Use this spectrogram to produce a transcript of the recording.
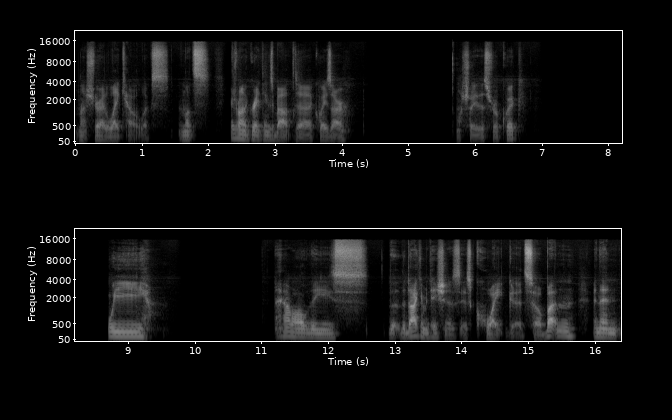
I'm not sure I like how it looks. And let's, here's one of the great things about uh, Quasar. I'll show you this real quick. We have all these the, the documentation is, is quite good. So button, and then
